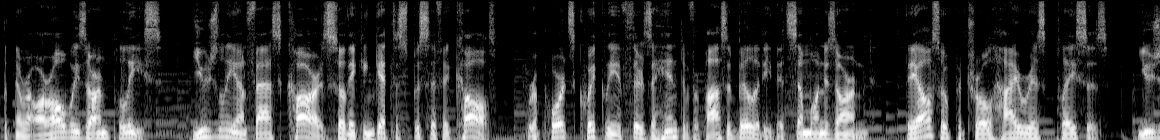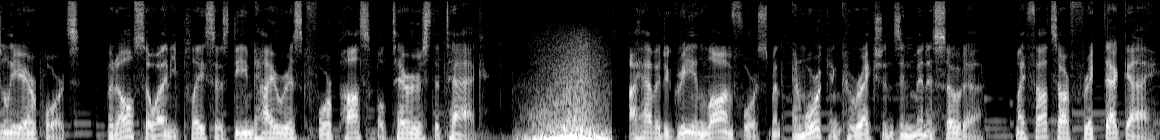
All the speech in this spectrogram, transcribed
but there are always armed police, usually on fast cars so they can get to specific calls. Reports quickly if there's a hint of a possibility that someone is armed. They also patrol high-risk places, usually airports, but also any places deemed high-risk for possible terrorist attack. I have a degree in law enforcement and work in corrections in Minnesota. My thoughts are frick that guy.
